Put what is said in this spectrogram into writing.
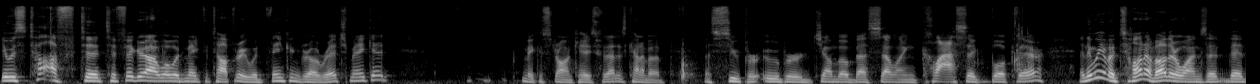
it was tough to, to figure out what would make the top three. Would Think and Grow Rich make it? Make a strong case for that. It's kind of a, a super uber jumbo best selling classic book there. And then we have a ton of other ones that, that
